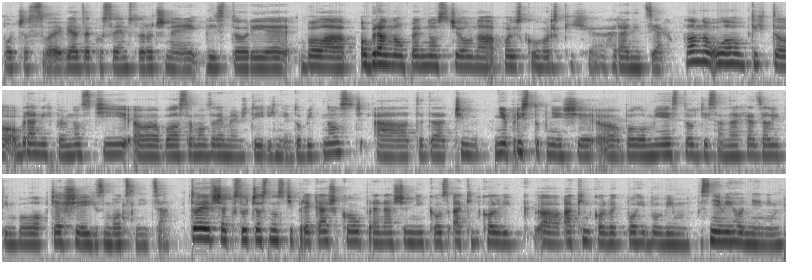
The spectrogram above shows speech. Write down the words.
počas svojej viac ako 700-ročnej histórie bola obrannou pevnosťou na poľsko-horských hraniciach. Hlavnou úlohou týchto obranných pevností e, bola samozrejme vždy ich nedobytnosť a teda čím neprístupnejšie e, bolo miesto, kde sa nachádzali, tým bolo ťažšie ich zmocnica. To je však v súčasnosti prekážkou pre návštevníkov s akýmkoľvek, akýmkoľvek pohybovým znevýhodnením.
